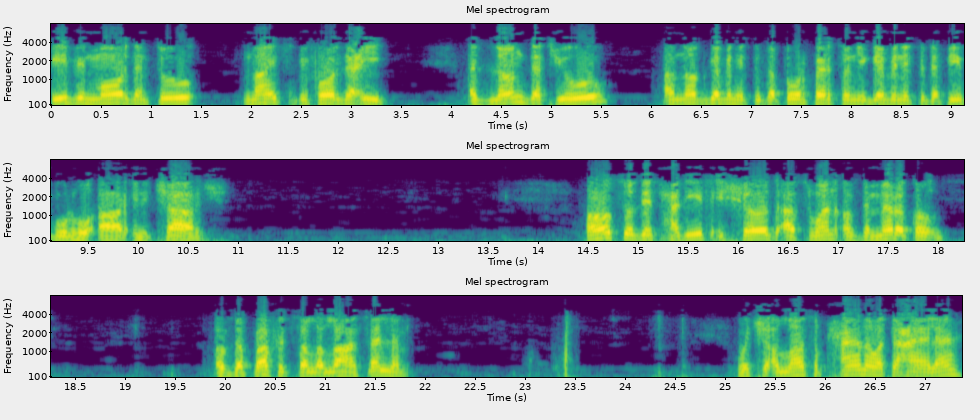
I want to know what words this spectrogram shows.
even more than two nights before the Eid, as long that you are not giving it to the poor person, you're giving it to the people who are in charge. Also this hadith shows us one of the miracles of the Prophet sallallahu alaihi wasallam which Allah subhanahu wa ta'ala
